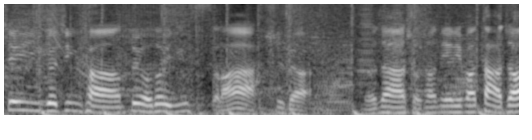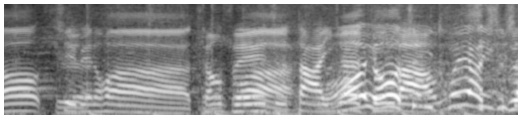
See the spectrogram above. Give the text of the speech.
这一个进场队友都已经死了。是的，哪吒手上捏了一发大招，这边的话张飞这大应该哦呦，这一推啊，其实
